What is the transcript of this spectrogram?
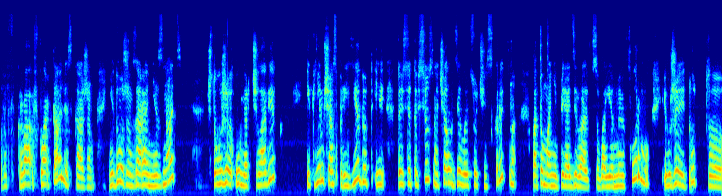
в квартале, скажем, не должен заранее знать, что уже умер человек, и к ним сейчас приедут. И, то есть это все сначала делается очень скрытно, потом они переодеваются в военную форму и уже идут э,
